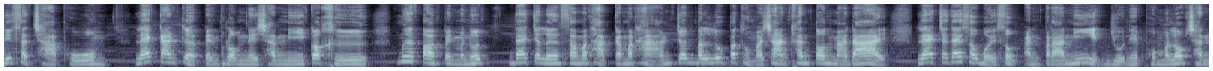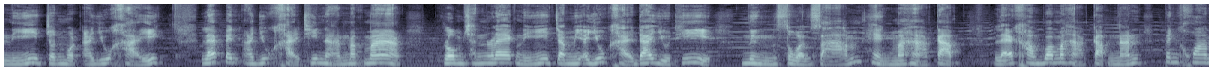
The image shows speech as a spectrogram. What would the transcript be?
ริสัชชาภูมิ และการเกิดเป็นพรหมในชั้นนี้ก็คือ เมื่อตอนเป็นมนุษย์ได้เจริญสมถกรรมฐานจนบรรลุปฐมฌานขั้นต้นมาได้ และจะได้เสวยสุขอันปราณีตอยู่ในพรหมโลกชั้นนี้จนหมดอายุไข และเป็นอายุไขที่นานมากๆ พรหมชั้นแรกนี้จะมีอายุไขได้อยู่ที่1ส่วน3แห่งมหากัป และคำว่ามหากัปนั้นเป็นความ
